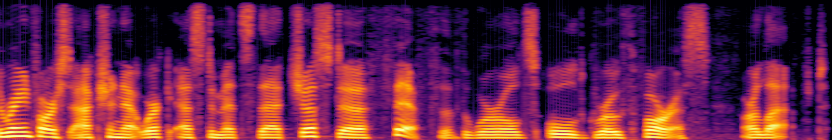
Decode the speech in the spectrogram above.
The Rainforest Action Network estimates that just a fifth of the world's old growth forests are left.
